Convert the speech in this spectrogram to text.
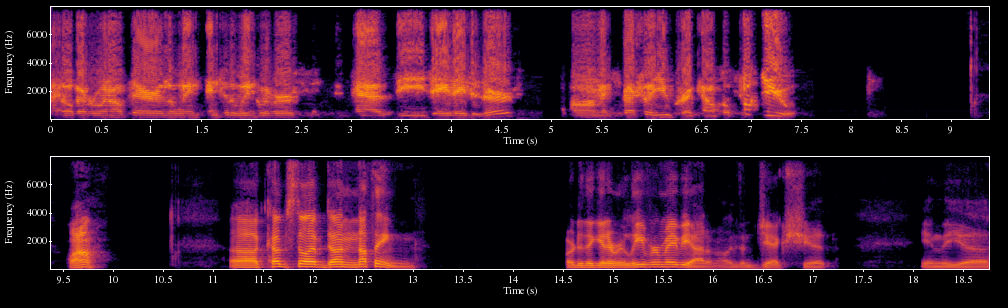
I hope everyone out there in the into the Winklerverse has the day they deserve. Um, especially you, Craig Council. Fuck you. Wow. Uh, Cubs still have done nothing. Or do they get a reliever? Maybe I don't know. They've done jack shit in the uh,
